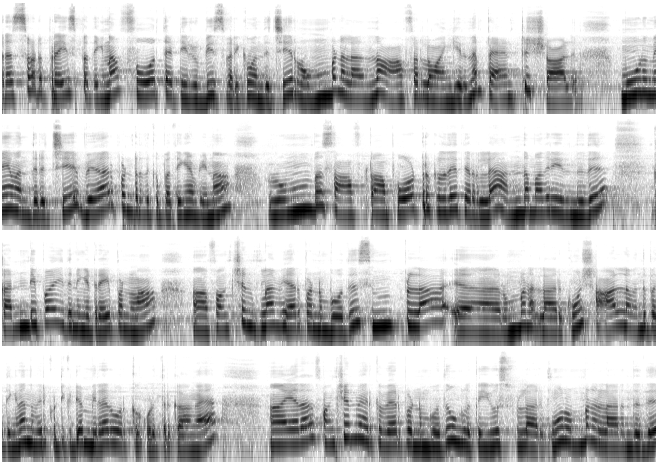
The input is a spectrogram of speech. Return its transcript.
ட்ரெஸ்ஸோட ப்ரைஸ் பார்த்திங்கன்னா ஃபோர் தேர்ட்டி ருபீஸ் வரைக்கும் வந்துச்சு. ரொம்ப நல்லா இருந்தது. ஆஃபரில் வாங்கியிருந்தேன். பேண்ட்டு ஷாலு மூணுமே வந்துருச்சு. வேர் பண்ணுறதுக்கு பார்த்திங்க அப்படின்னா ரொம்ப சாஃப்டாக போட்டிருக்கிறதே தெரில அந்த மாதிரி இருந்தது. கண்டிப்பாக இதை நீங்கள் ட்ரை பண்ணலாம். ஃபங்க்ஷனுக்குலாம் வேர் பண்ணும்போது சிம்பிளாக ரொம்ப நல்லாயிருக்கும் ஷாலில் வந்து பார்த்திங்கன்னா இந்த மாதிரி குட்டி குட்டியாக மிரர் ஒர்க்கு கொடுத்துருக்காங்க. ஏதாவது ஃபங்க்ஷன் வேர்க்கு வேர் பண்ணும்போது உங்களுக்கு யூஸ்ஃபுல்லாக இருக்கும். ரொம்ப நல்லா இருந்தது.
